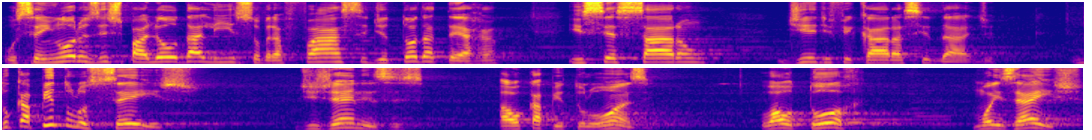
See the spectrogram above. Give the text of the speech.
o Senhor os espalhou dali sobre a face de toda a terra e cessaram de edificar a cidade. Do capítulo 6 de Gênesis ao capítulo 11, o autor, Moisés,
